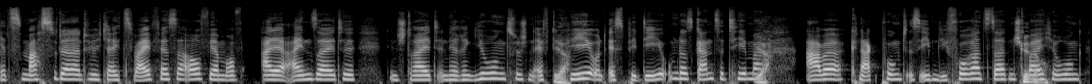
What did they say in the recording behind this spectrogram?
Jetzt machst du da natürlich gleich zwei Fässer auf. Wir haben auf der einen Seite den Streit in der Regierung zwischen FDP ja. und SPD um das ganze Thema. Ja. Aber Knackpunkt ist eben die Vorratsdatenspeicherung. Genau.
